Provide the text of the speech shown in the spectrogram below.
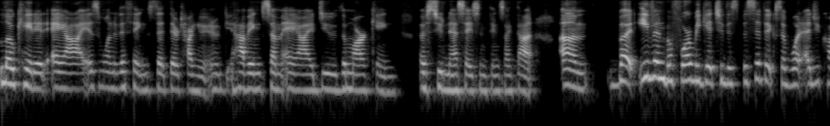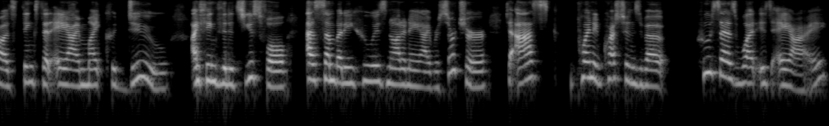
located AI is one of the things that they're talking about, having some AI do the marking of student essays and things like that. Um, but even before we get to the specifics of what EDUCAUSE thinks that AI might could do, I think that it's useful as somebody who is not an AI researcher to ask pointed questions about who says what is AI,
